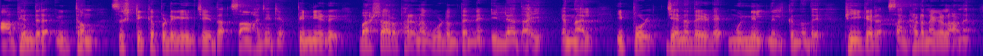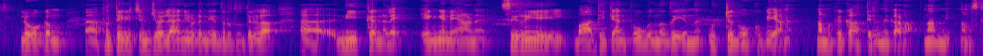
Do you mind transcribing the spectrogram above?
ആഭ്യന്തര യുദ്ധം സൃഷ്ടിക്കപ്പെടുകയും ചെയ്ത സാഹചര്യം പിന്നീട് ബഷാർ ഭരണകൂടം തന്നെ ഇല്ലാതായി. എന്നാൽ ഇപ്പോൾ ജനതയുടെ മുന്നിൽ നിൽക്കുന്നത് ഭീകര സംഘടനകളാണ്. ലോകം പ്രത്യേകിച്ചും ജൊലാനിയുടെ നേതൃത്വത്തിലുള്ള നീക്കങ്ങളെ എങ്ങനെയാണ് സിറിയയിൽ ബാധിക്കാൻ പോകുന്നത് എന്ന് ഉറ്റുനോക്കുകയാണ്. നമുക്ക് കാത്തിരുന്ന് കാണാം. നന്ദി നമസ്കാരം.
